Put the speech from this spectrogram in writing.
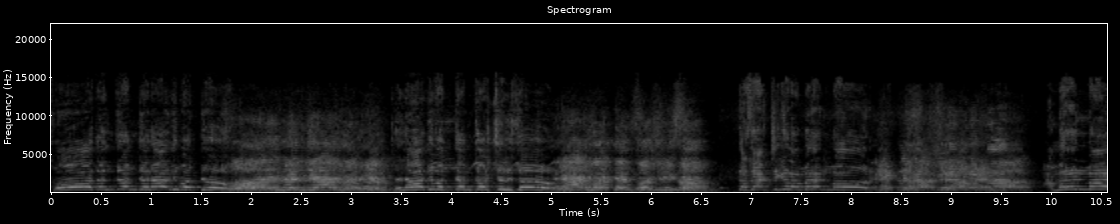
സ്വാതന്ത്ര്യം ജനാധിപത്യം. ജനാധിപത്യം സോഷ്യലിസം. അമരന്മാർ. അമരന്മാർ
